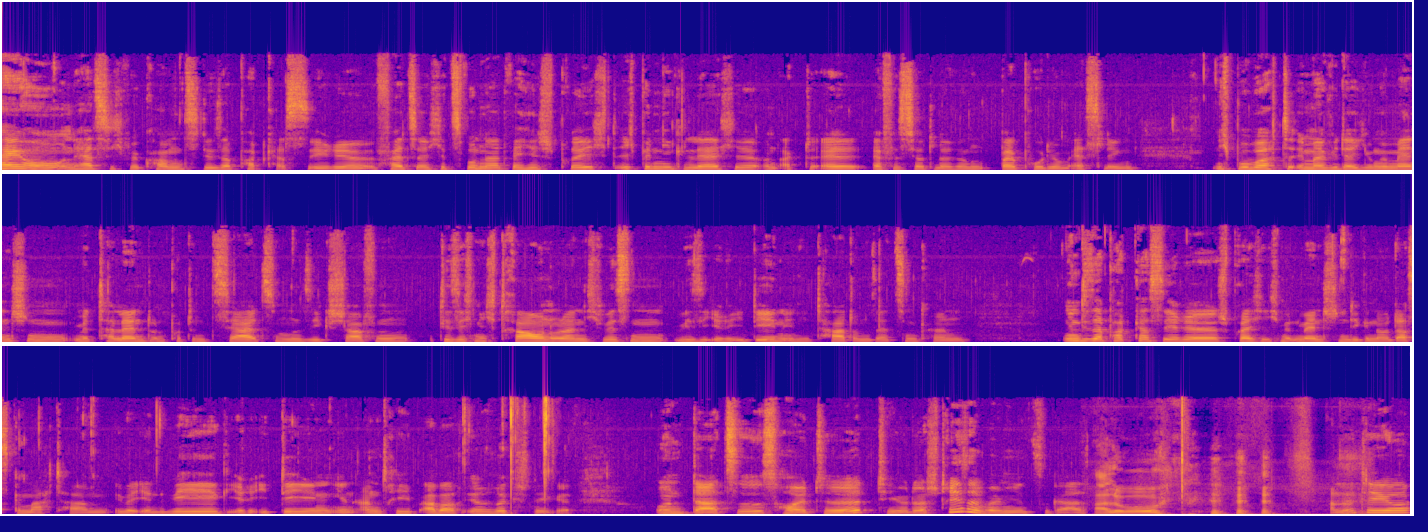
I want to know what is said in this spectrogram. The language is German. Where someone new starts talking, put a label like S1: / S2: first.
S1: Hey ho und herzlich willkommen zu dieser Podcast-Serie. Falls ihr euch jetzt wundert, wer hier spricht, ich bin Nike Lerche und aktuell FSJlerin bei Podium Essling. Ich beobachte immer wieder junge Menschen mit Talent und Potenzial zum Musik schaffen, die sich nicht trauen oder nicht wissen, wie sie ihre Ideen in die Tat umsetzen können. In dieser Podcast-Serie spreche ich mit Menschen, die genau das gemacht haben, über ihren Weg, ihre Ideen, ihren Antrieb, aber auch ihre Rückschläge. Und dazu ist heute Theodor Striese bei mir zu Gast.
S2: Hallo.
S1: Hallo Theo.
